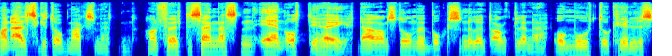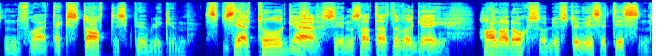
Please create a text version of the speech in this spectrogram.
Han elsket oppmerksomheten. Han følte seg nesten 1,80 høy der han sto med buksen rundt anklene og mottok hyllesten fra et ekstatisk publikum. Spesielt Torgeir synes at dette var gøy. Han hadde også lyst til å vise tissen.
